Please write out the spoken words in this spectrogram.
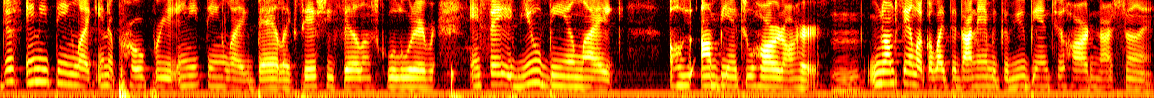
Just anything like inappropriate, anything like bad, like say if she fell in school or whatever, and say if you being like, oh, I'm being too hard on her. You know what I'm saying? Like, like the dynamic of you being too hard on our son,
